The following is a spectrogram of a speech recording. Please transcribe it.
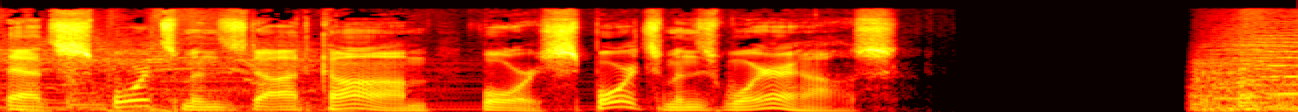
That's sportsmans.com for Sportsman's Warehouse you.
